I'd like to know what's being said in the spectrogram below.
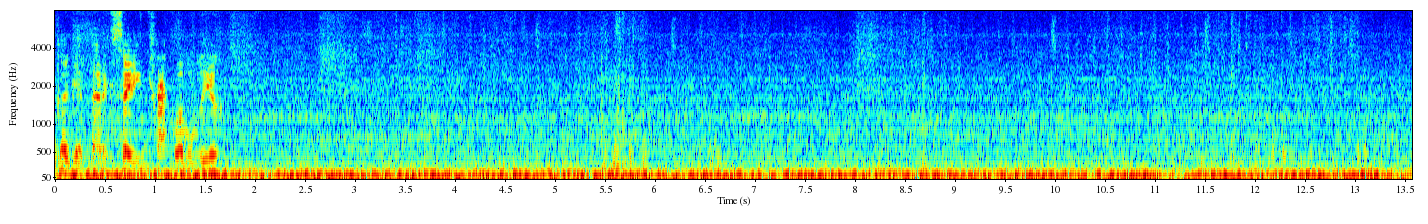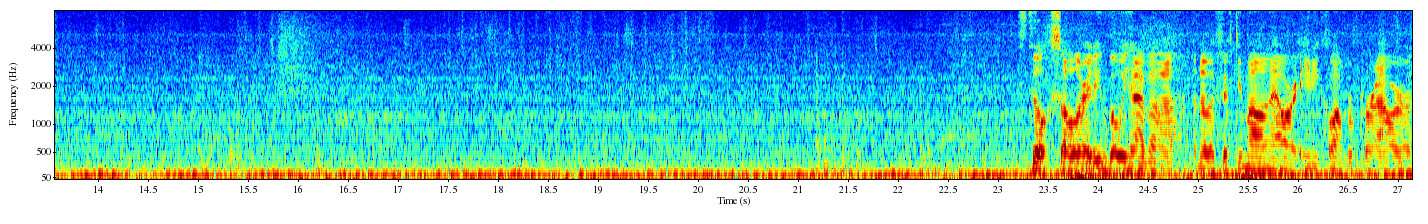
Gotta get that exciting track level view. Still accelerating, but we have a, another 50 mile an hour, 80 kilometer per hour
